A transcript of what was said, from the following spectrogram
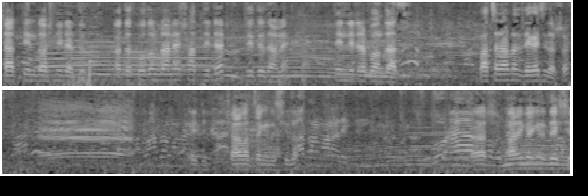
সাত তিন দশ লিটার দুধ। অর্থাৎ প্রথম টানে সাত লিটার দ্বিতীয় টানে তিন লিটার পর্যন্ত আছে। বাচ্চারা আপনাদের দেখাচ্ছি দর্শক। এই যে সারা বাচ্চা কিন্তু ছিল। আর মানিক ভাই কিন্তু দেখছে।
